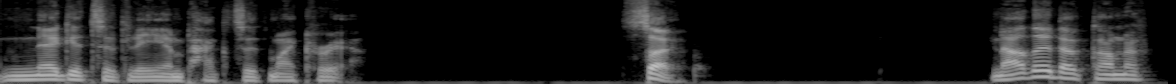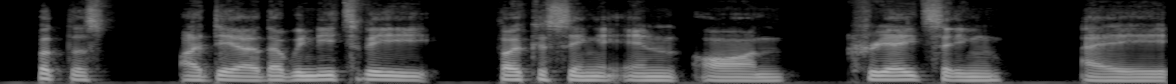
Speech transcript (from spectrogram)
negatively impacted my career. So now that I've kind of put this idea that we need to be focusing in on creating a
